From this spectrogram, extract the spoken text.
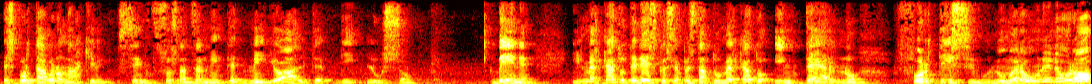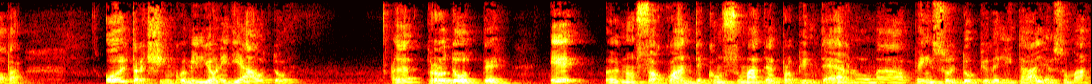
esportavano macchine sostanzialmente medio-alte di lusso. Bene, il mercato tedesco è sempre stato un mercato interno fortissimo, numero uno in Europa, oltre 5 milioni di auto eh, prodotte e eh, non so quante consumate al proprio interno, ma penso il doppio dell'Italia, insomma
